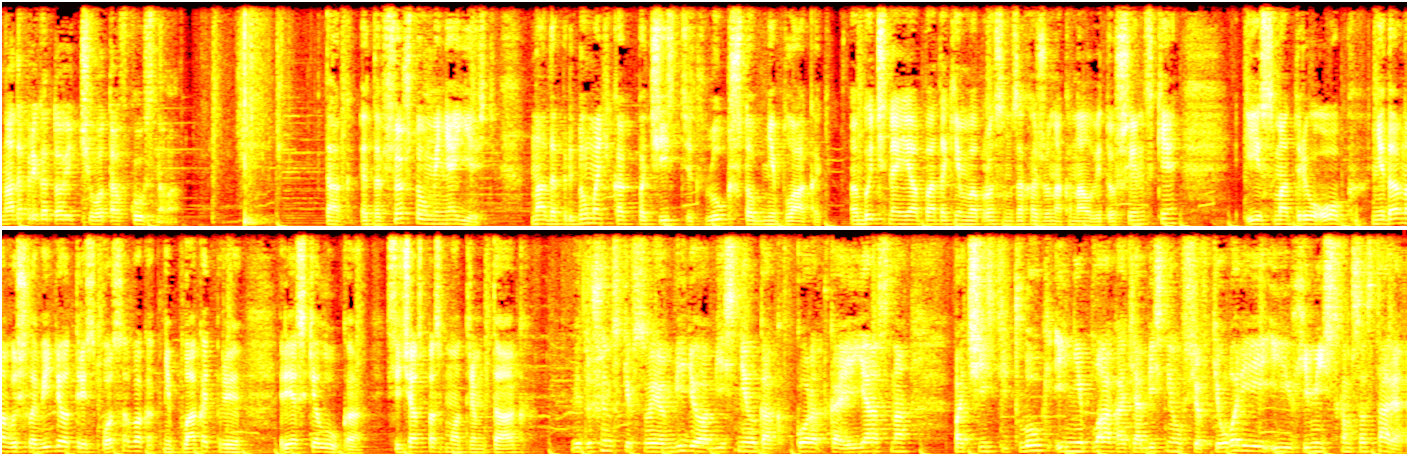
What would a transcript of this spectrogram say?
надо приготовить чего-то вкусного. Так, это все, что у меня есть. Надо придумать, как почистить лук, чтобы не плакать. Обычно я по таким вопросам захожу на канал Витушинский и смотрю, оп, недавно вышло видео «Три способа, как не плакать при резке лука». Сейчас посмотрим. Так, Витушинский в своем видео объяснил, как коротко и ясно почистить лук и не плакать, объяснил все в теории и в химическом составе.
